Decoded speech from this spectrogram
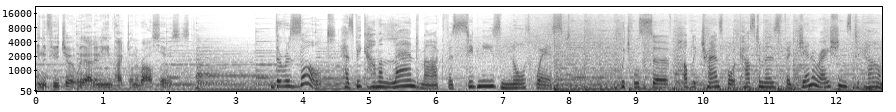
in the future, without any impact on the rail services. The result has become a landmark for Sydney's northwest, which will serve public transport customers for generations to come.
